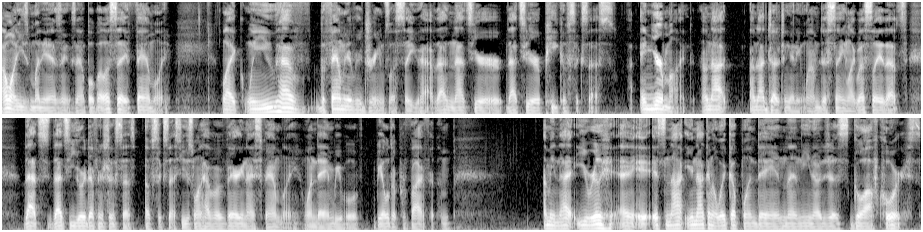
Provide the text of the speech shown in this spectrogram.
I don't want to use money as an example, but let's say family. Like when you have the family of your dreams, let's say you have that, and that's your that's your peak of success in your mind. I'm not I'm not judging anyone. I'm just saying like let's say that's that's that's your definition of success, of success. You just want to have a very nice family one day and be able be able to provide for them. I mean that you really it's not you're not gonna wake up one day and then you know just go off course.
